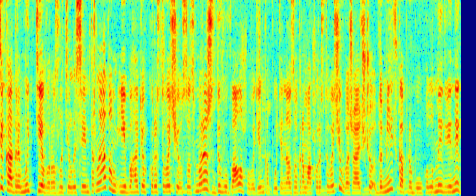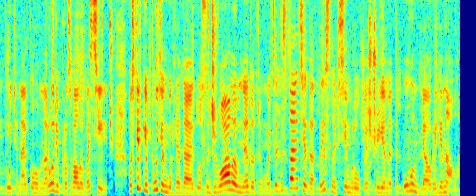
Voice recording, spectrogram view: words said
Ці кадри миттєво розлетілися інтернетом, і багатьох користувачів соцмереж здивувала поведінка Путіна. Зокрема, користувачі вважають, що до Мінська прибув головний двійник Путіна, якого в народі прозвали Васіліч. Оскільки Путін виглядає досить жвавим, не дотримується дистанції та тисне всім руки, що є нетиповим для оригінала.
